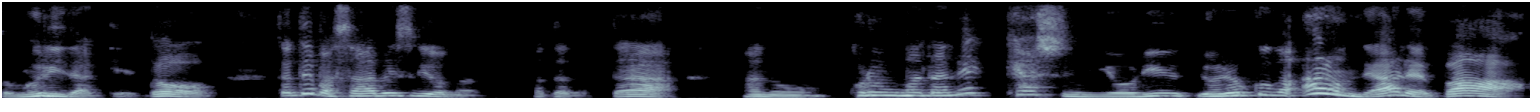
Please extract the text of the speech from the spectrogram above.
と無理だけど、例えばサービス業の方だったら、あの、これもまたね、キャッシュに余裕余力があるんであれば、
